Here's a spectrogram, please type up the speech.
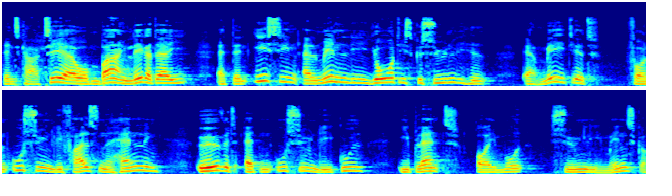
Dens karakter af åbenbaring ligger deri, at den i sin almindelige jordiske synlighed er mediet for en usynlig frelsende handling, øvet af den usynlige Gud i blandt og imod synlige mennesker,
